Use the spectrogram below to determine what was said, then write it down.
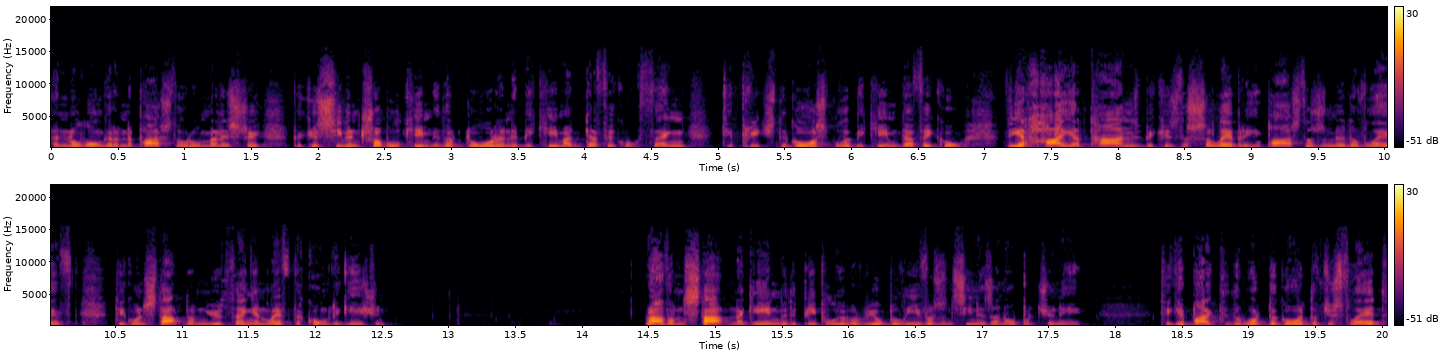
and no longer in the pastoral ministry because see, when trouble came to their door and it became a difficult thing to preach the gospel, it became difficult. They're hired hands because they're celebrity pastors and now they've left to go and start their new thing and left the congregation. Rather than starting again with the people who were real believers and seen it as an opportunity to get back to the Word of God, they've just fled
